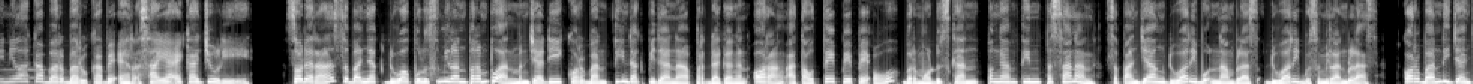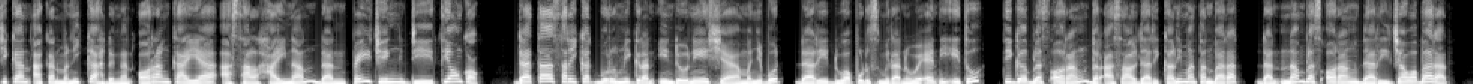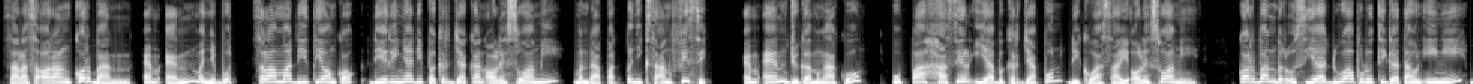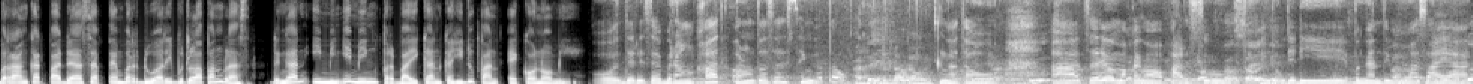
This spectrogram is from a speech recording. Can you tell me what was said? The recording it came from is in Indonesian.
Inilah kabar baru KBR, saya Eka Juli. Saudara, sebanyak 29 perempuan menjadi korban tindak pidana perdagangan orang atau TPPO bermoduskan pengantin pesanan sepanjang 2016-2019. Korban dijanjikan akan menikah dengan orang kaya asal Hainan dan Beijing di Tiongkok. Data Serikat Buruh Migran Indonesia menyebut dari 29 WNI itu, 13 orang berasal dari Kalimantan Barat dan 16 orang dari Jawa Barat. Salah seorang korban, MN, menyebut selama di Tiongkok dirinya dipekerjakan oleh suami mendapat penyiksaan fisik. MN juga mengaku upah hasil ia bekerja pun dikuasai oleh suami. Korban berusia 23 tahun ini berangkat pada September 2018 dengan iming-iming perbaikan kehidupan ekonomi. Dari saya berangkat, orang tua saya sih nggak tahu. Nggak tahu. Uh, saya memakai mama palsu untuk jadi pengganti mama saya.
